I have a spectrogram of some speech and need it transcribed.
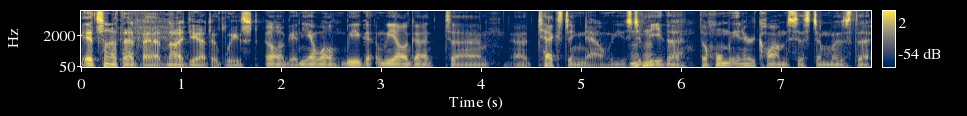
It's not that bad, not yet at least. oh, good. Yeah. Well, we we all got uh, uh, texting now. It used to be the the home intercom system was the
